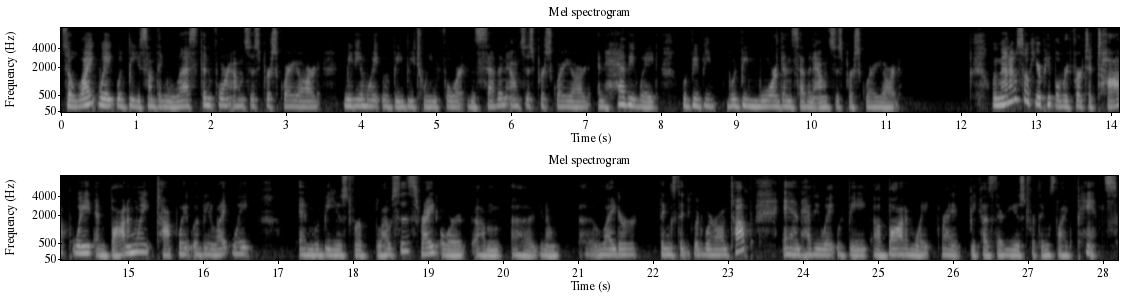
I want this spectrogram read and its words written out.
So lightweight would be something less than four ounces per square yard. Medium weight would be between four and seven ounces per square yard, and heavyweight would be, be would be more than seven ounces per square yard. We might also hear people refer to top weight and bottom weight. Top weight would be lightweight, and would be used for blouses, right? Or, um, uh, you know, uh, lighter things that you would wear on top, and heavyweight would be a bottom weight, right? Because they're used for things like pants.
